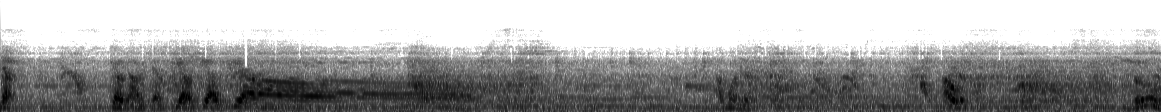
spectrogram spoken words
No. Go Naruto. Go, go, go! I wonder. Oh. Boom!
